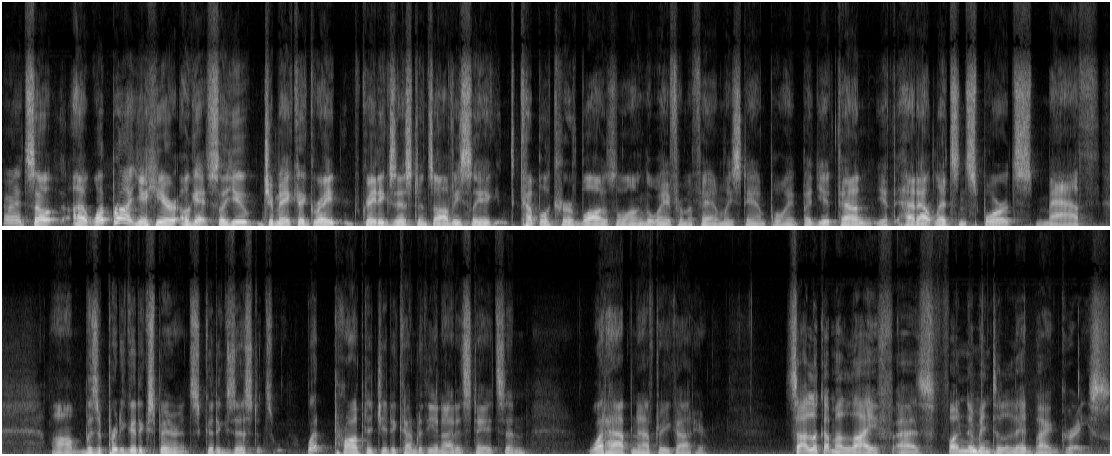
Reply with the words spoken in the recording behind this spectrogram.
All right. So, uh, what brought you here? Okay. So, you Jamaica, great, great existence. Obviously, a couple of curveballs along the way from a family standpoint, but you found you had outlets in sports, math. Um, was a pretty good experience, good existence. What prompted you to come to the United States, and what happened after you got here? So I look at my life as fundamentally led by grace.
